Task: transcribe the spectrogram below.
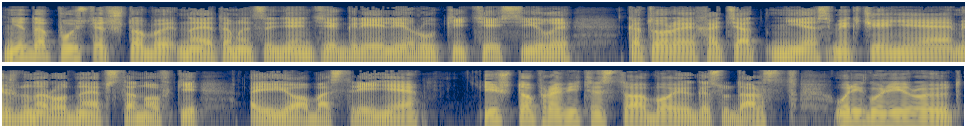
не допустят, чтобы на этом инциденте грели руки те силы, которые хотят не смягчения международной обстановки, а ее обострения, и что правительства обоих государств урегулируют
